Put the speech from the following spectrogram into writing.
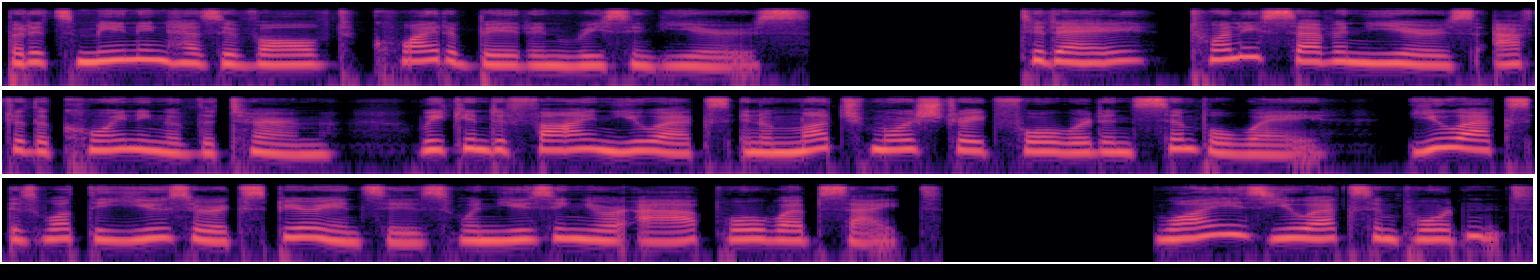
but its meaning has evolved quite a bit in recent years. Today, 27 years after the coining of the term, we can define UX in a much more straightforward and simple way. UX is what the user experiences when using your app or website. Why is UX important?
